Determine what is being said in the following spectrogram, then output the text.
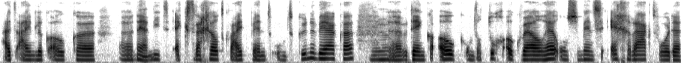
uiteindelijk ook uh, nou ja, niet extra geld kwijt bent om te kunnen werken. Ja. Uh, we denken ook, omdat toch ook wel hè, onze mensen echt geraakt worden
